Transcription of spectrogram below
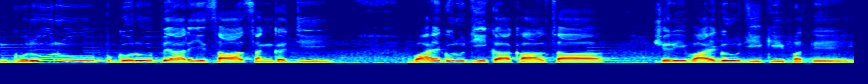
ਗੁਰੂ ਰੂਪ ਗੁਰੂ ਪਿਆਰੀ ਸਾਧ ਸੰਗਤ ਜੀ, ਵਾਹਿਗੁਰੂ ਜੀ ਕਾ ਖਾਲਸਾ, ਸ੍ਰੀ ਵਾਹਿਗੁਰੂ ਜੀ ਕੀ ਫਤਿਹ।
